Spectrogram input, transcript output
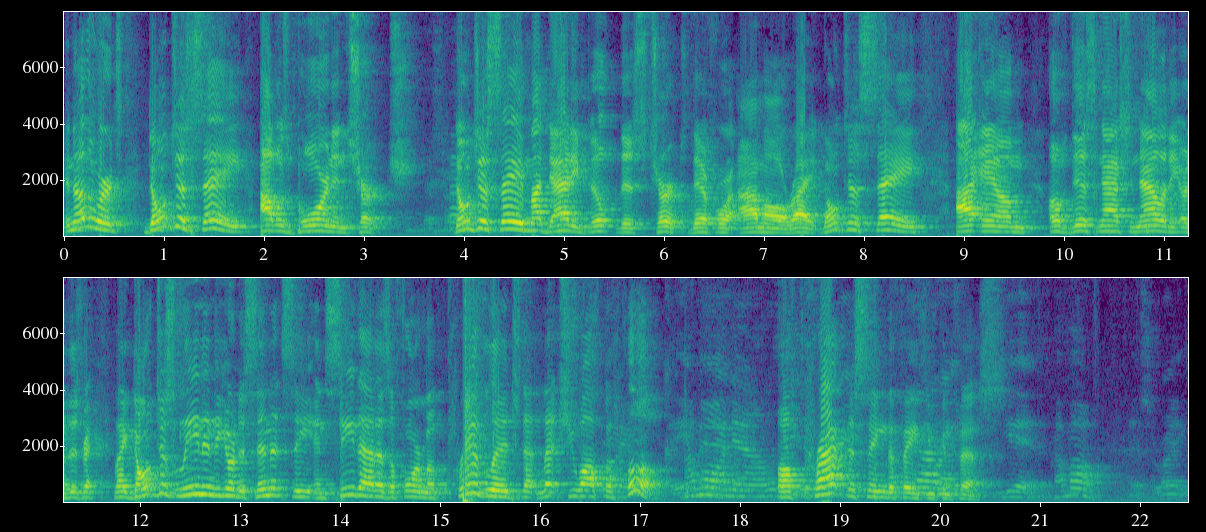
In other words, don't just say, I was born in church. Don't just say, my daddy built this church, therefore I'm all right. Don't just say, I am of this nationality or this. Like, don't just lean into your descendancy and see that as a form of privilege that lets you off the hook Come on now. of practicing the faith you confess. Yeah, come on. That's right.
